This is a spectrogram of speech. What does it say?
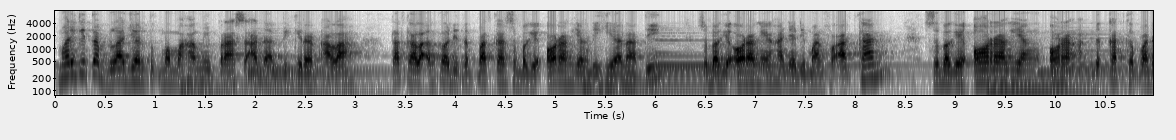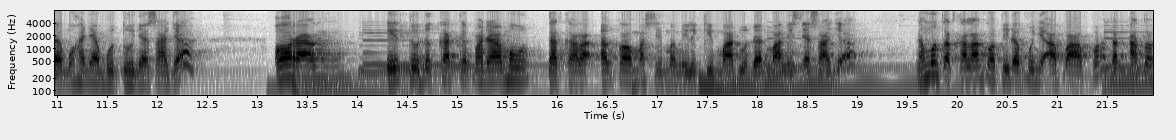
Mari kita belajar untuk memahami perasaan dan pikiran Allah tatkala engkau ditempatkan sebagai orang yang dikhianati, sebagai orang yang hanya dimanfaatkan, sebagai orang yang orang dekat kepadamu hanya butuhnya saja, Orang itu dekat kepadamu tatkala engkau masih memiliki madu dan manisnya saja. Namun tatkala engkau tidak punya apa-apa atau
